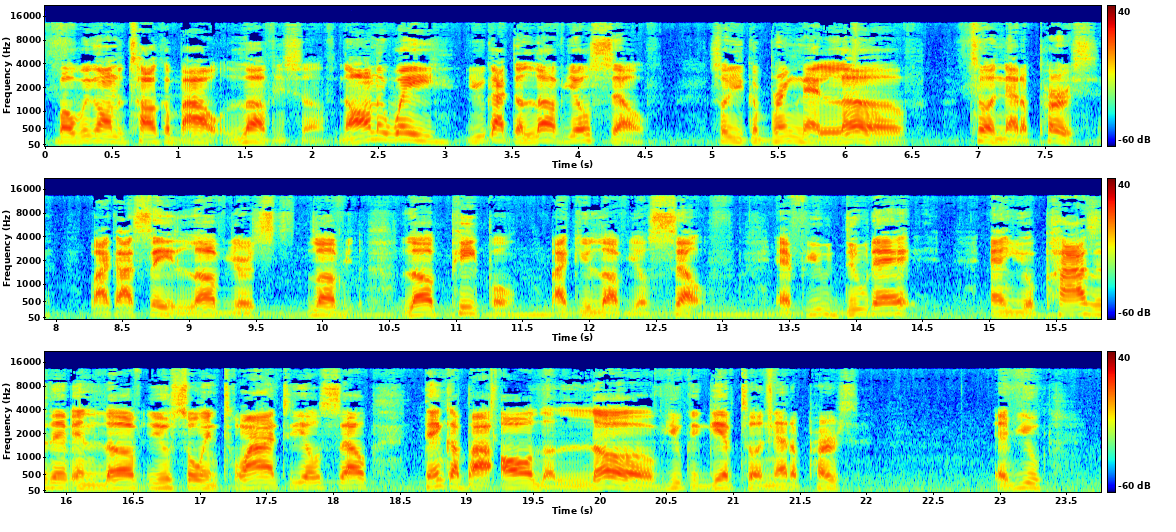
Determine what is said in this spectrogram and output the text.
But we're going to talk about love yourself. The only way you got to love yourself so you can bring that love to another person. Like I say, love your love love people like you love yourself. If you do that and you're positive and love you're so entwined to yourself, think about all the love you could give to another person. If you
